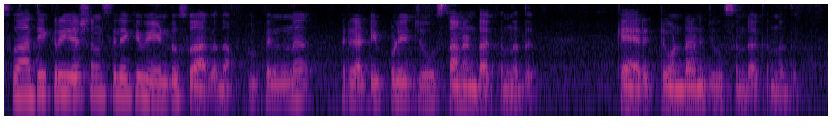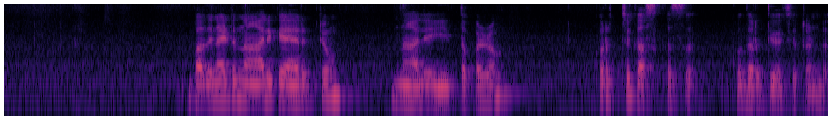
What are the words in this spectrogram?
സ്വാതി ക്രിയേഷൻസിലേക്ക് വീണ്ടും സ്വാഗതം. അപ്പം ഇന്ന് ഒരു അടിപൊളി ജ്യൂസാണ് ഉണ്ടാക്കുന്നത്. ക്യാരറ്റ് കൊണ്ടാണ് ജ്യൂസ് ഉണ്ടാക്കുന്നത്. അപ്പം അതിനായിട്ട് നാല് ക്യാരറ്റും നാല് ഈത്തപ്പഴം കുറച്ച് കസ്കസ് കുതിർത്തി വെച്ചിട്ടുണ്ട്.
